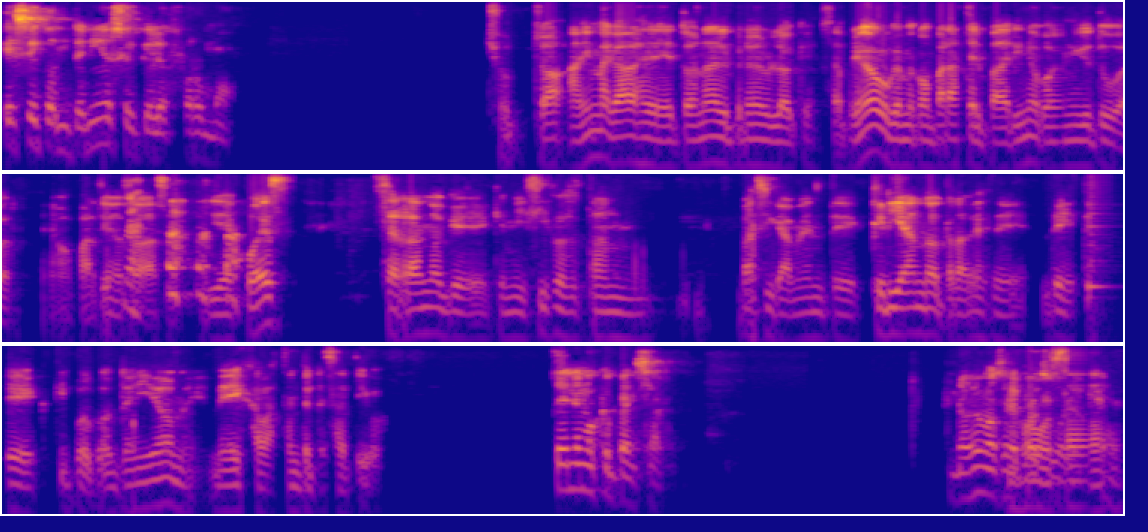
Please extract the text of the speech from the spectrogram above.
ese contenido es el que los formó a mí me acabas de detonar el primer bloque. O sea, primero porque me comparaste el padrino con un youtuber, digamos, partiendo esa base. Y después, cerrando que, mis hijos están básicamente criando a través de, este tipo de contenido, me, deja bastante pensativo. Tenemos que pensar. Nos vemos en el próximo.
